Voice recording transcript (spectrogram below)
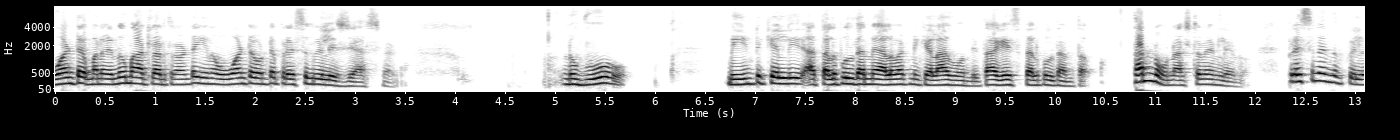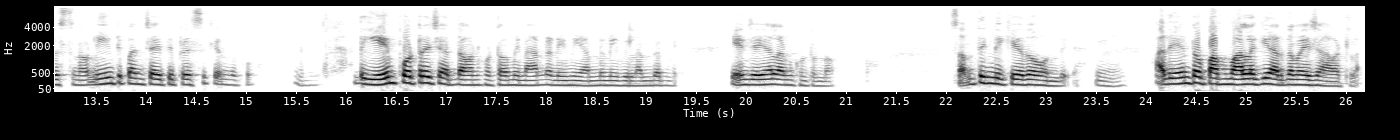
ఊ అంటే మనం ఎందుకు మాట్లాడుతున్నాం అంటే ఈయన ఊ అంటే ఉంటే ప్రెస్కి రిలీజ్ చేస్తున్నాడు. నువ్వు మీ ఇంటికి వెళ్ళి ఆ తలుపులు తన్నే అలవాటు నీకు ఎలాగ ఉంది తాగేసి తలుపులు తంతావు. తన్ను నష్టమేం లేదు. ప్రెస్ని ఎందుకు పిలుస్తున్నావు? నీ ఇంటి పంచాయతీ ప్రెస్కి ఎందుకు. అంటే ఏం పోర్ట్రే చేద్దాం అనుకుంటావు? మీ నాన్నని మీ అన్నని వీళ్ళందరినీ ఏం చేయాలనుకుంటున్నావు? సంథింగ్ నీకేదో ఉంది. అదేంటో పాపం వాళ్ళకి అర్థమై చావట్లా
